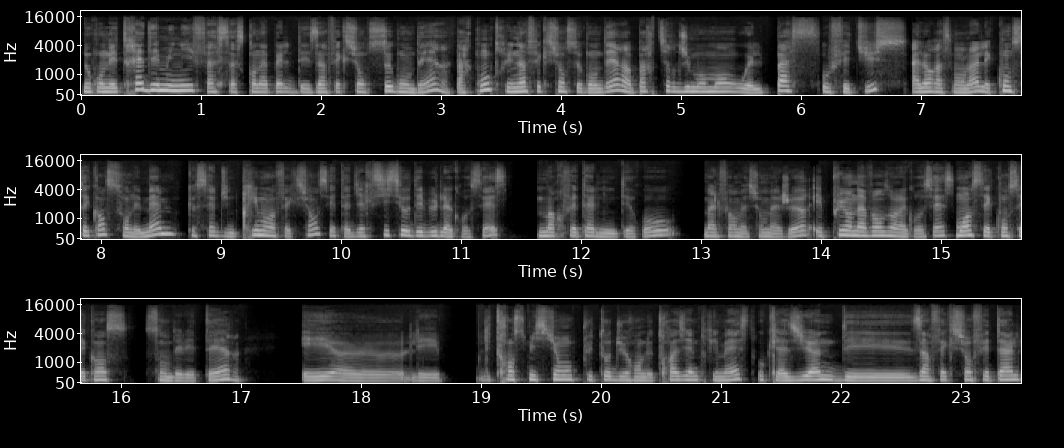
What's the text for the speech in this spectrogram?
Donc on est très démuni face à ce qu'on appelle des infections secondaires. Par contre, une infection secondaire, à partir du moment où elle passe au fœtus, alors à ce moment-là, les conséquences sont les mêmes que celles d'une primo-infection, c'est-à-dire que si c'est au début de la grossesse, mort fétale in utero, malformation majeure, et plus on avance dans la grossesse, moins ces conséquences sont délétères et euh, les les transmissions plutôt durant le troisième trimestre occasionnent des infections fétales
